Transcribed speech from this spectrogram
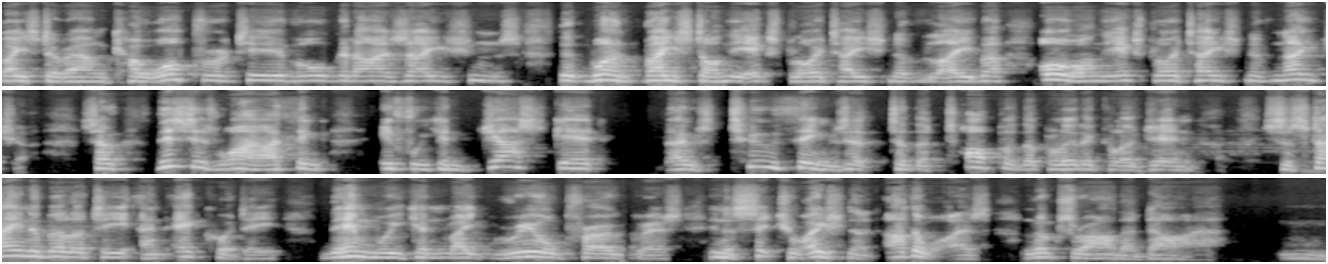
based around cooperative organizations that weren't based on the exploitation of labor or on the exploitation of nature. So, this is why I think if we can just get those two things at, to the top of the political agenda sustainability and equity, then we can make real progress in a situation that otherwise looks rather dire. Mm.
